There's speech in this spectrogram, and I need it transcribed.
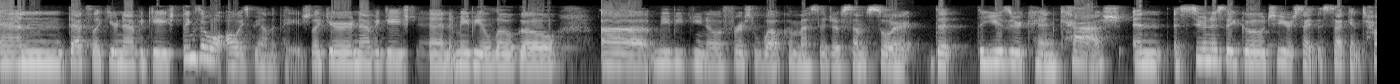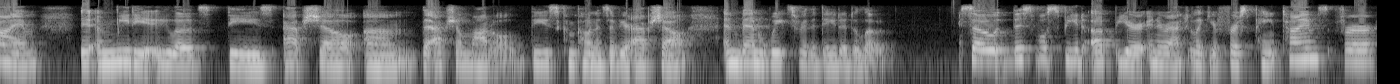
And that's like your navigation, things that will always be on the page, like your navigation, maybe a logo, uh, maybe you know a first welcome message of some sort that the user can cache. And as soon as they go to your site the second time, it immediately loads these app shell, um, the app shell model, these components of your app shell, and then waits for the data to load. So this will speed up your interact, like your first paint times for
